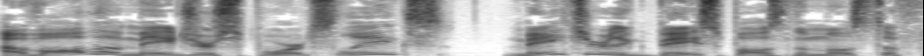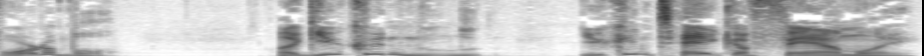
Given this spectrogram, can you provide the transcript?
of all the major sports leagues, Major League Baseball is the most affordable. Like you can you can take a family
